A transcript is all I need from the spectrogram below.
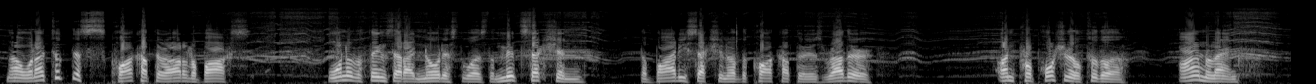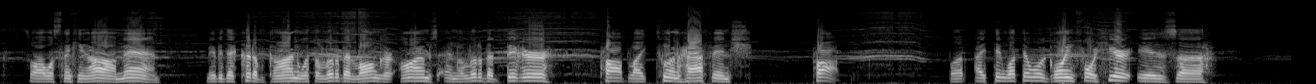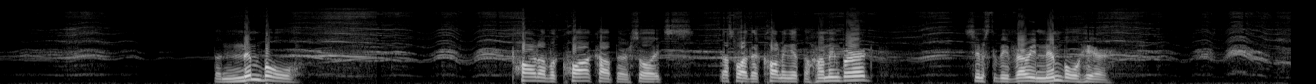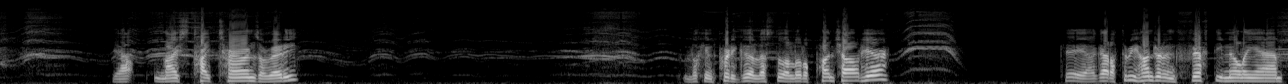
Now, when I took this quadcopter out of the box, one of the things that I noticed was the midsection, the body section of the quadcopter is rather unproportional to the arm length. So I was thinking, oh man, maybe they could have gone with a little bit longer arms and a little bit bigger prop, like two and a half inch prop. But I think what they were going for here is uh, the nimble part of a quadcopter. So it's that's why they're calling it the hummingbird. Seems to be very nimble here. Yeah, nice tight turns already. Looking pretty good. Let's do a little punch out here. Okay, I got a 350 milliamp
